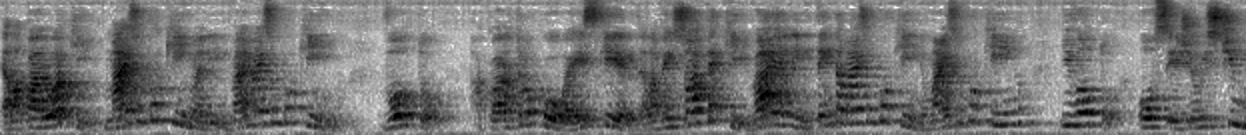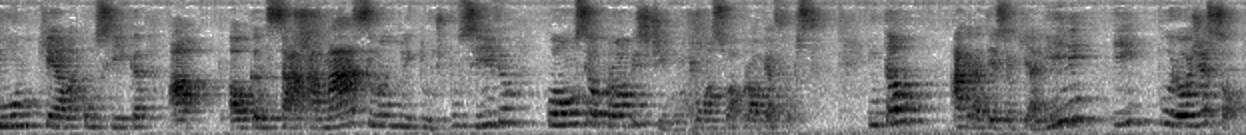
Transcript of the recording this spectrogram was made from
Ela parou aqui. Mais um pouquinho, Aline. Vai mais um pouquinho. Voltou. Agora trocou. É esquerda. Ela vem só até aqui. Vai, Aline. Tenta mais um pouquinho. Mais um pouquinho. E voltou. Ou seja, eu estimulo que ela consiga a alcançar a máxima amplitude possível com o seu próprio estímulo, com a sua própria força. Então, agradeço aqui a Aline e por hoje é só.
